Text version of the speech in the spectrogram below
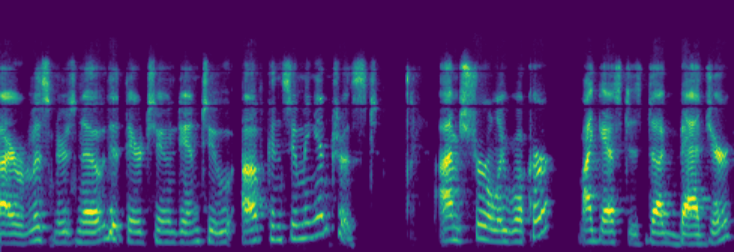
our listeners know that they're tuned into Of Consuming Interest. I'm Shirley Rooker. My guest is Doug Badger.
